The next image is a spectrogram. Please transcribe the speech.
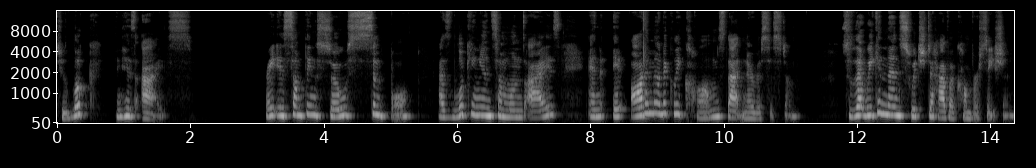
to look in his eyes. Right? Is something so simple as looking in someone's eyes and it automatically calms that nervous system so that we can then switch to have a conversation.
